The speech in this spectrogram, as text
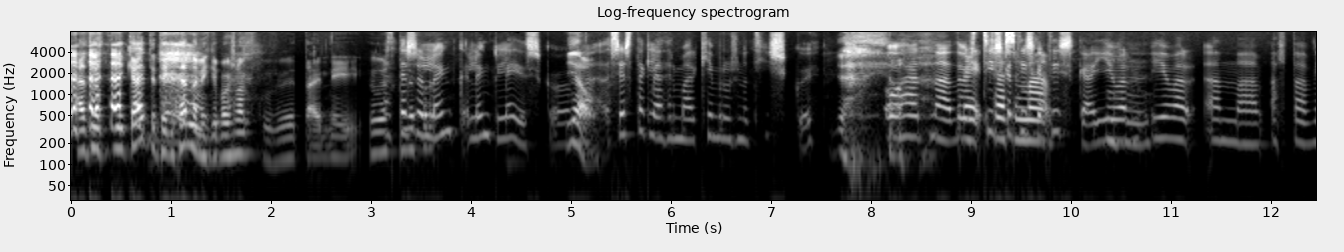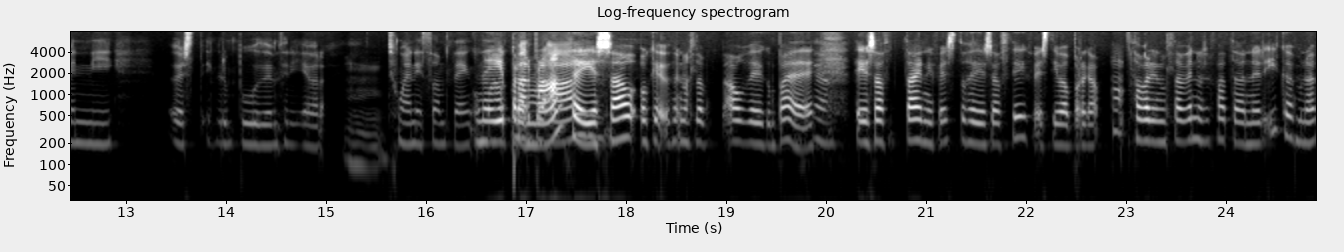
En þú veist, ég gæti tekið þennan mikið, bara svona, guð, dæni, þú veist. Þetta er svo löng, löng leið, sko. Já. Það- Sérstaklega þegar maður kemur úr svona tísku Já. og hérna, þú veist, tíska, það tíska, að- tíska. Ég var, Mhm. ég var anna, alltaf að vinna í, veist, einhverjum búðum þegar ég var Mm. 20 something. og Nei, ég bara maður er man þegar ég sá ok, er náttúrulega á við ykkur bæði Já. þegar ég sá Dæni fyrst og þegar ég sá þig fyrst ég var bara, mm, þá var ég náttúrulega að vinna sem fattaðanir í köpunu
